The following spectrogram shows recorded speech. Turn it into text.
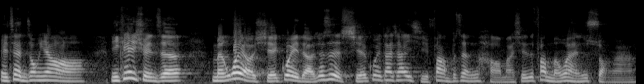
哎，这很重要哦。你可以选择门外有鞋柜的，就是鞋柜大家一起放，不是很好吗？鞋子放门外很爽啊。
